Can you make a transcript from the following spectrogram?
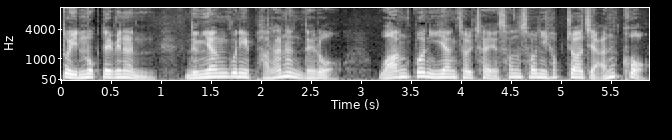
또 인목대비는 능양군이 바라는 대로 왕권 이양 절차에 선선히 협조하지 않고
